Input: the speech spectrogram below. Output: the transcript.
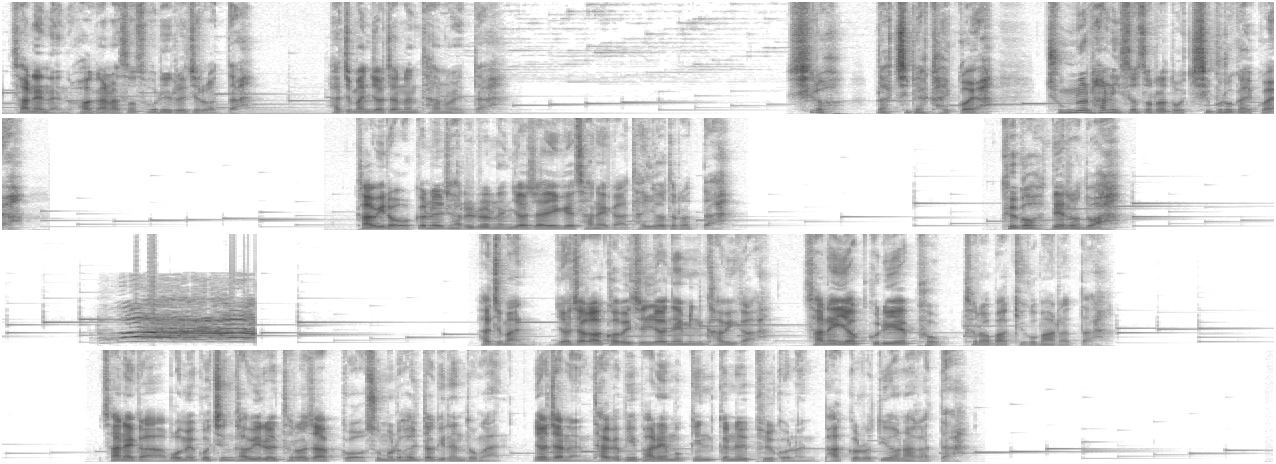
사내는 화가 나서 소리를 질렀다. 하지만 여자는 단호했다. 싫어. 나 집에 갈 거야. 죽는 한이 있어서라도 집으로 갈 거야. 가위로 끈을 자르려는 여자에게 사내가 달려들었다. 그거 내려놔. 하지만 여자가 겁에 질려 내민 가위가 사내 옆구리에 푹 틀어박히고 말았다. 사내가 몸에 꽂힌 가위를 틀어잡고 숨을 헐떡이는 동안 여자는 다급히 발에 묶인 끈을 풀고는 밖으로 뛰어나갔다.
